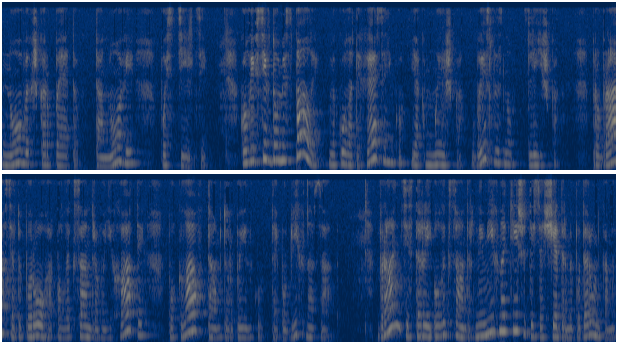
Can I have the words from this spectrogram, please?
нових шкарпеток та нові постільці. Коли всі в домі спали, Микола тихесенько, як мишка, вислизнув з ліжка, пробрався до порога Олександрової хати, поклав там турбинку та й побіг назад. Вранці старий Олександр не міг натішитися щедрими подарунками,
